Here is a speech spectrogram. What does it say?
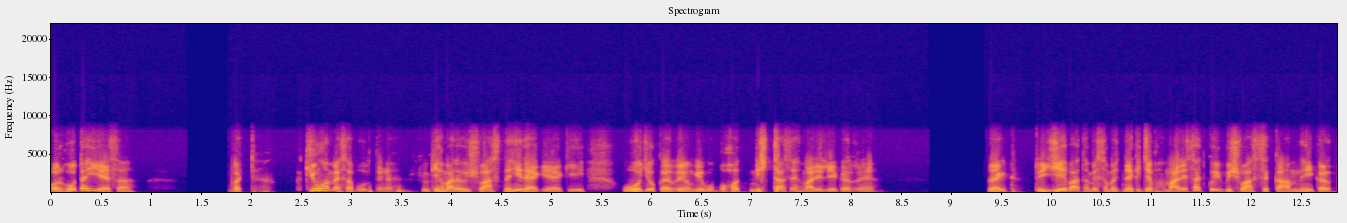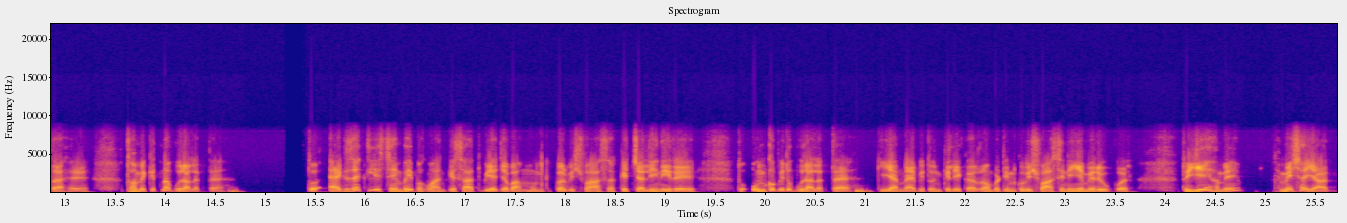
और होता ही है ऐसा। बट क्यों हम ऐसा बोलते हैं? क्योंकि हमारा विश्वास नहीं रह गया है कि वो जो कर रहे होंगे वो बहुत निष्ठा से हमारे लिए कर रहे हैं। Right right? तो ये बात हमें समझना है कि जब हमारे साथ कोई विश्वास से काम नहीं करता है तो हमें कितना बुरा लगता है। तो एग्जैक्टली exactly सेम भाई भगवान के साथ भी है। जब हम उनके पर विश्वास रख के चल ही नहीं रहे तो उनको भी तो बुरा लगता है कि यार मैं भी तो उनके लिए कर रहा हूँ बट इनको विश्वास ही नहीं है मेरे ऊपर। तो ये हमें हमेशा याद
